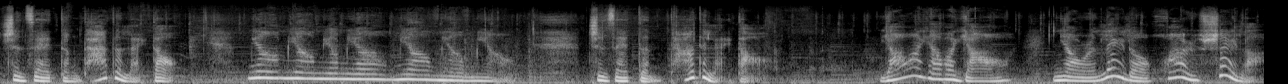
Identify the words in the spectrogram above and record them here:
正在等他的来到。喵喵喵喵喵喵喵，正在等他的来到。摇啊摇啊摇，鸟儿累了，花儿睡了。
